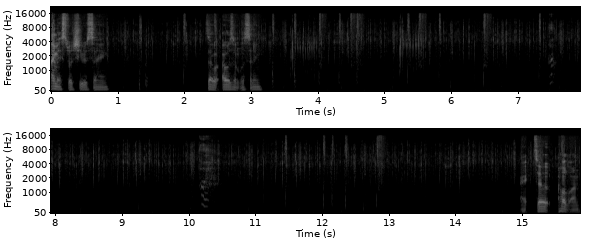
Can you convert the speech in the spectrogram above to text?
I missed what she was saying. So I wasn't listening. So hold on.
